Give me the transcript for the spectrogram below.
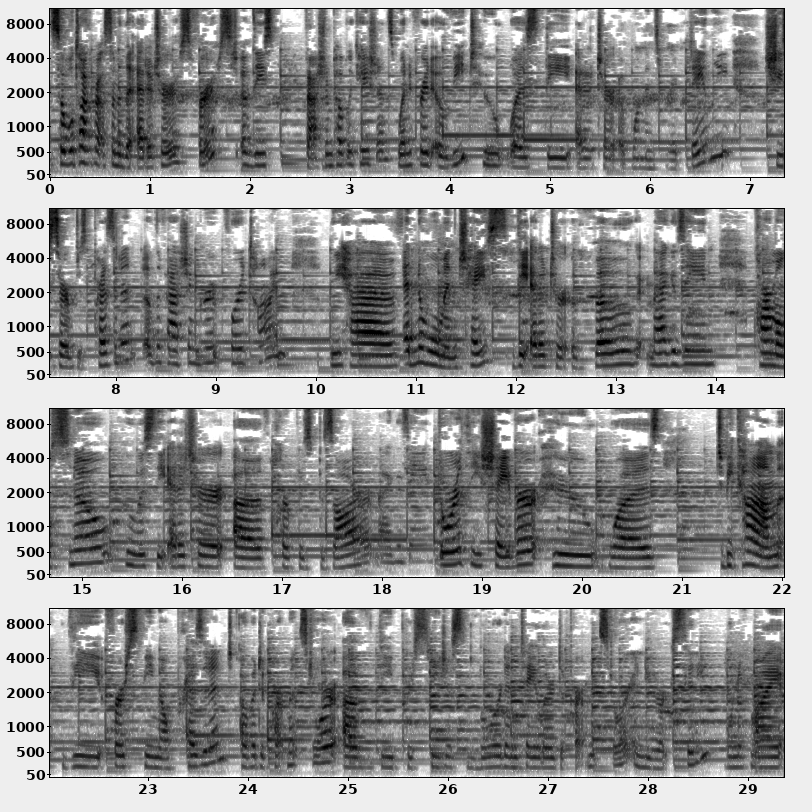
So we'll talk about some of the editors first of these fashion publications. Winifred Oviedt, who was the editor of Women's Wear Daily. She served as president of the fashion group for a time. We have Edna Woolman Chase, the editor of Vogue magazine. Carmel Snow, who was the editor of Harper's Bazaar magazine. Dorothy Shaver, who was to become the first female president of a department store of the prestigious Lord & Taylor department store in New York City. One of my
